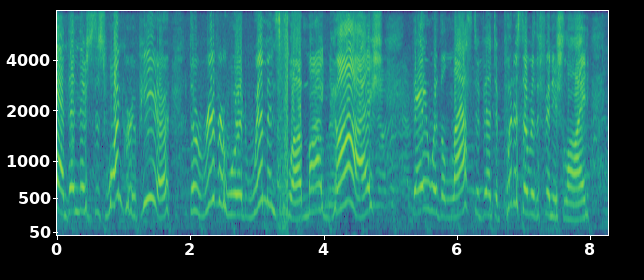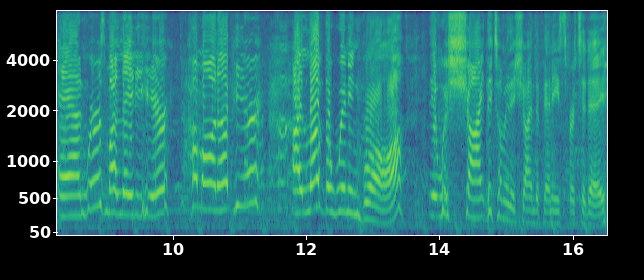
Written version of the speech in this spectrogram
And then there's this one group here, the Riverwood Women's Club. My gosh, they were the last event to put us over the finish line. And where's my lady here? Come on up here. I love the winning bra. It was shine. They told me they shined the pennies for today.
